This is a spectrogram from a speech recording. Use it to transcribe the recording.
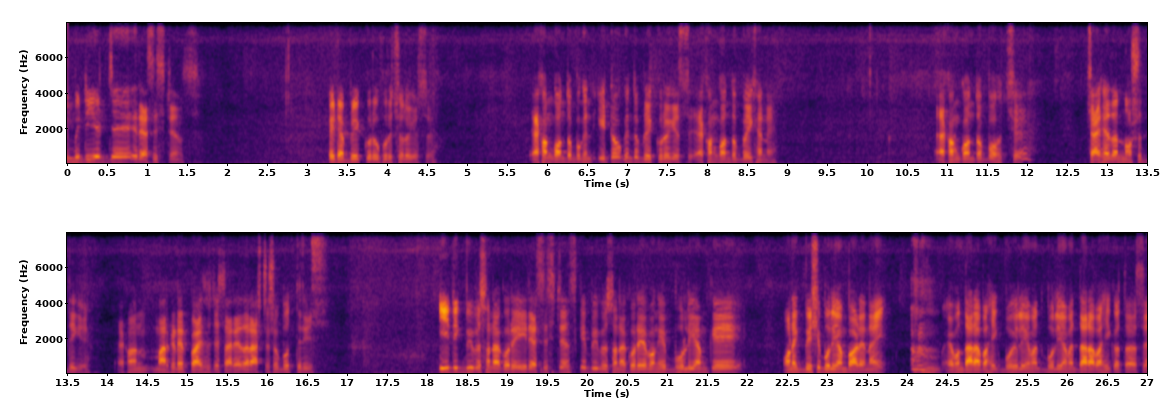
ইমিডিয়েট যে রেসিস্ট্যান্স এটা ব্রেক করে উপরে চলে গেছে। এখন গন্তব্য কিন্তু, এটাও কিন্তু ব্রেক করে গেছে। এখন গন্তব্য এখানে। এখন গন্তব্য হচ্ছে চার হাজার নশোর দিকে। এখন মার্কেটের প্রাইস হচ্ছে চার হাজার আটশোশো বত্রিশ। এই দিক বিবেচনা করে, এই রেসিস্টেন্সকে বিবেচনা করে এবং এই ভলিউমকে অনেক বেশি ভলিউম বাড়ে নাই। এবং ধারাবাহিক ভলিউমের ভলিউমের ধারাবাহিকতা আছে।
